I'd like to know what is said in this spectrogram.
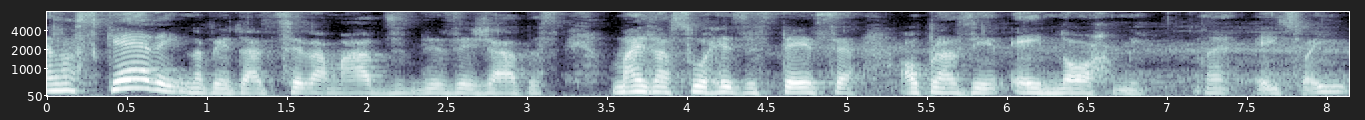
Elas querem, na verdade, ser amadas e desejadas, mas a sua resistência ao prazer é enorme. Né? É isso aí.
